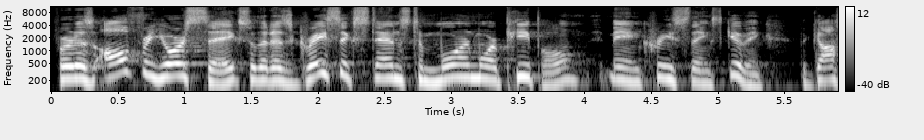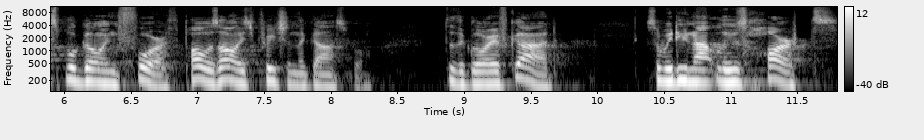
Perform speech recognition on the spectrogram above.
For it is all for your sake, so that as grace extends to more and more people, it may increase thanksgiving, the gospel going forth. Paul was always preaching the gospel to the glory of God. So we do not lose heart.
